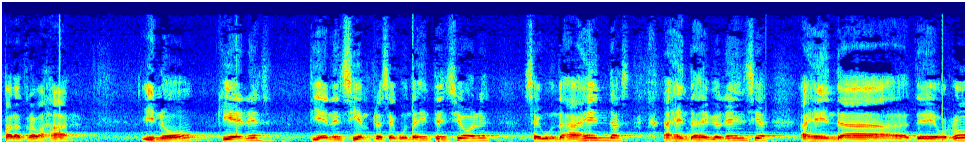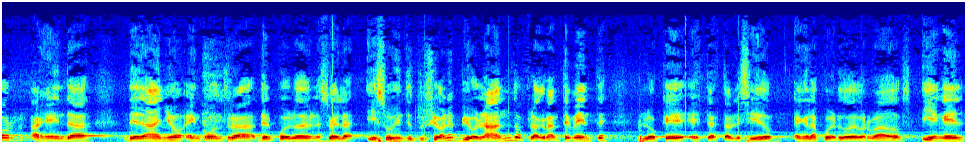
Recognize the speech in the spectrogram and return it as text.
para trabajar y no quienes tienen siempre segundas intenciones, segundas agendas, agendas de violencia, agendas de horror, agendas de daño en contra del pueblo de Venezuela y sus instituciones, violando flagrantemente lo que está establecido en el Acuerdo de Barbados y en el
